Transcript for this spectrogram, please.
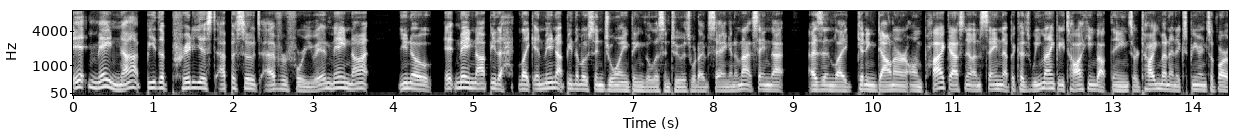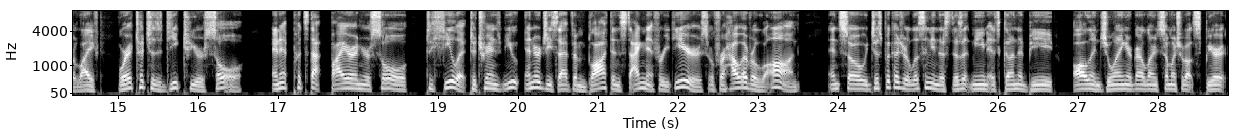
it may not be the prettiest episodes ever for you. It may not, you know, it may not be the like it may not be the most enjoying thing to listen to is what I'm saying. And I'm not saying that as in like getting down on our own podcast. No, I'm saying that because we might be talking about things or talking about an experience of our life where it touches deep to your soul and it puts that fire in your soul to heal it, to transmute energies that have been blocked and stagnant for years or for however long. And so just because you're listening to this doesn't mean it's going to be all enjoying. You're going to learn so much about spirit.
